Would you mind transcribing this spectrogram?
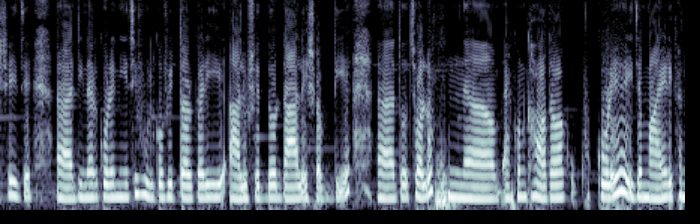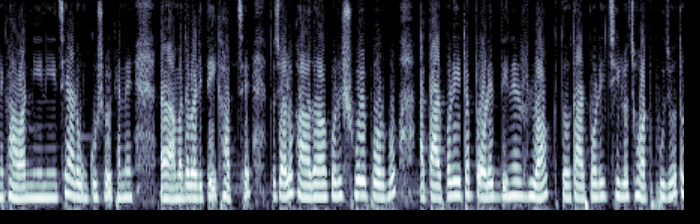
এসেই যে ডিনার করে নিয়েছি, ফুলকপির তরকারি আলু সেদ্ধ, ডাল এসব দিয়ে তো চলো এখন খাওয়া দাওয়া করে এই যে মায়ের এখানে খাবার নিয়ে নিয়েছে আর অঙ্কুশও এখানে আমাদের বাড়িতেই খাচ্ছে। তো চলো খাওয়া দাওয়া করে শুয়ে পড়ব। আর তারপরে এটা পরের দিনের ভ্লগ তো তারপরেই ছিল ছট পুজো, তো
